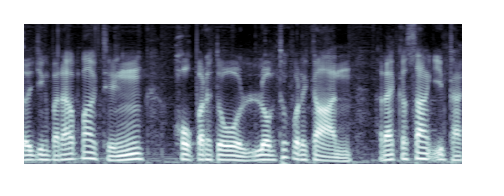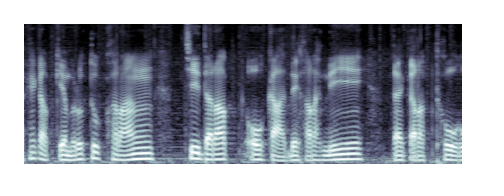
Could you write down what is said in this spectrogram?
โดยยิงไปแล้วมากถึง 6 ประตูรวมทุกบริการ และก็สร้างอิมแพคให้กับเกมรุกทุกครั้ง ที่ได้รับโอกาสในครั้งนี้ แต่กลับถูก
